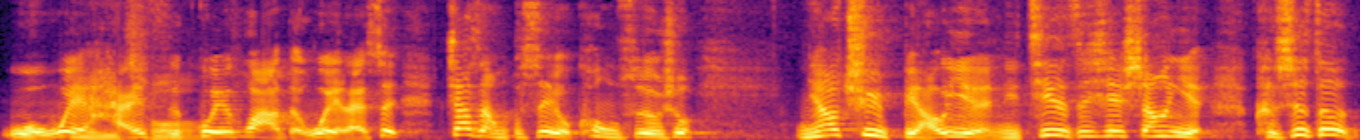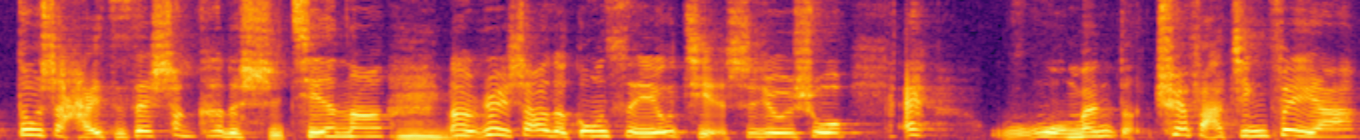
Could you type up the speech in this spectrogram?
我为孩子规划的未来，所以家长不是有控诉，就说你要去表演，你接这些商演，可是这都是孩子在上课的时间呢。嗯，那瑞莎的公司也有解释，就是说，哎。我们的缺乏经费啊，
